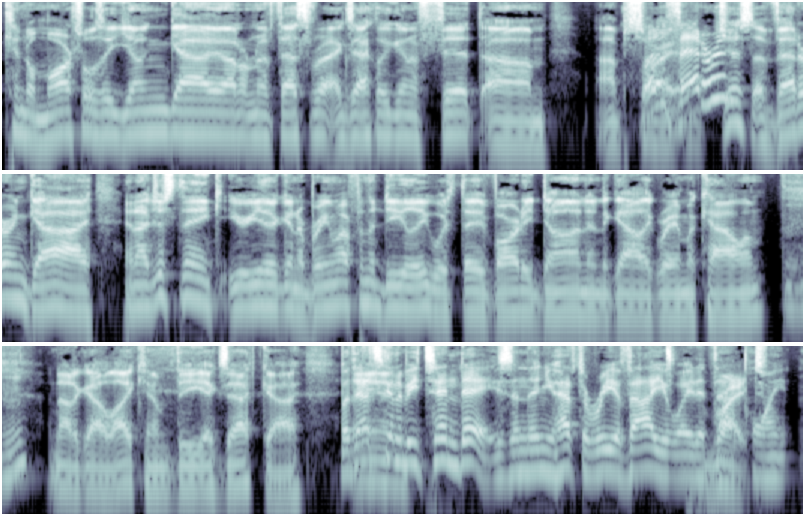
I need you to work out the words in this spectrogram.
Kendall Marshall's a young guy. I don't know if that's exactly going to fit. Um, I'm sorry, veteran? just a veteran guy, and I just think you're either going to bring him up from the D League, which they've already done, and a guy like Ray McCallum, not a guy like him, the exact guy. Mm-hmm. But that's going to be 10 days, and then you have to reevaluate at that Right. point.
